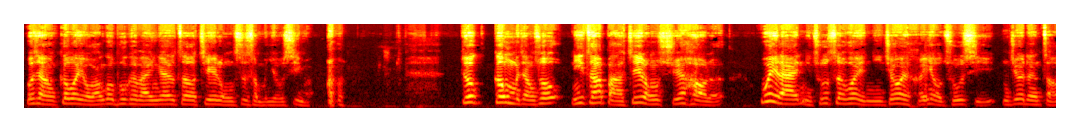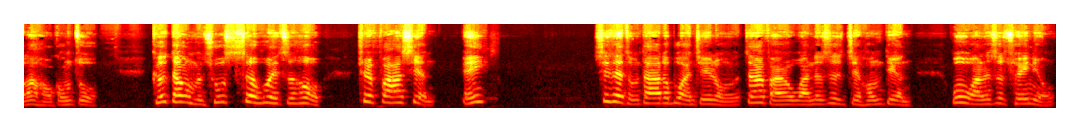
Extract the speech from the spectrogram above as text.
我想各位有玩过扑克牌，应该都知道接龙是什么游戏嘛？就跟我们讲说，你只要把接龙学好了，未来你出社会你就会很有出息，你就能找到好工作。可是当我们出社会之后，却发现，哎，现在怎么大家都不玩接龙了？大家反而玩的是捡红点，或玩的是吹牛。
